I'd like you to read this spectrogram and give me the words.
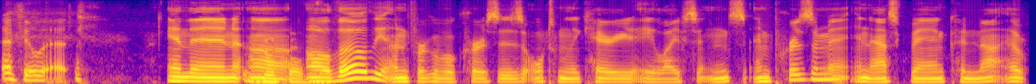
I feel that. And then, uh, although the unforgivable curses ultimately carried a life sentence, imprisonment in Azkaban could not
